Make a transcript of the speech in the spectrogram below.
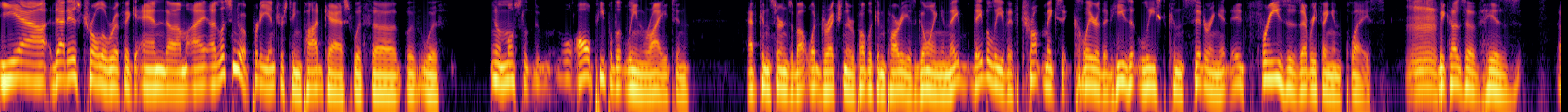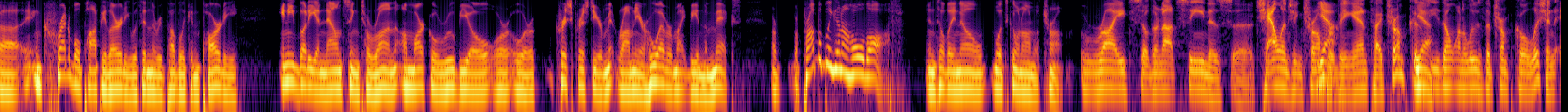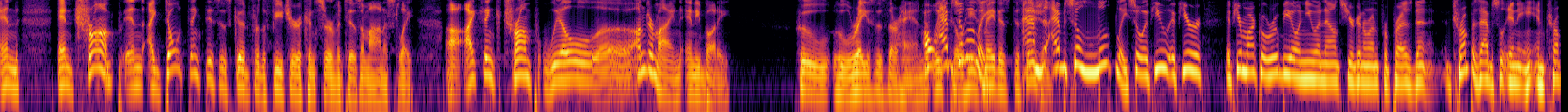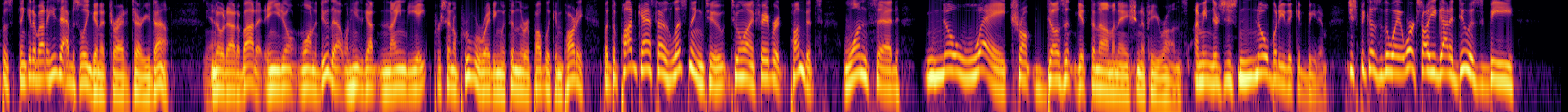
Yeah, that is trollorific, and um, I, I, listened to a pretty interesting podcast with, uh, with, with you know most all people that lean right and have concerns about what direction the Republican Party is going, and they they believe if Trump makes it clear that he's at least considering it, it freezes everything in place mm. because of his uh, incredible popularity within the Republican Party. Anybody announcing to run a Marco Rubio or or Chris Christie or Mitt Romney or whoever might be in the mix are, are probably going to hold off until they know what's going on with Trump. Right, so they're not seen as uh, challenging Trump yeah. or being anti-Trump because yeah. you don't want to lose the Trump coalition. And and Trump, and I don't think this is good for the future of conservatism. Honestly, uh, I think Trump will uh, undermine anybody who who raises their hand. oh, absolutely. he's made his decision. Ab- absolutely. So if you if you're if you're Marco Rubio and you announce you're going to run for president, Trump is absolutely and, and Trump is thinking about it. He's absolutely going to try to tear you down. Yeah. No doubt about it. And you don't want to do that when he's got 98% approval rating within the Republican Party. But the podcast I was listening to, two of my favorite pundits, one said, no way Trump doesn't get the nomination if he runs. I mean, there's just nobody that could beat him. Just because of the way it works, all you got to do is be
